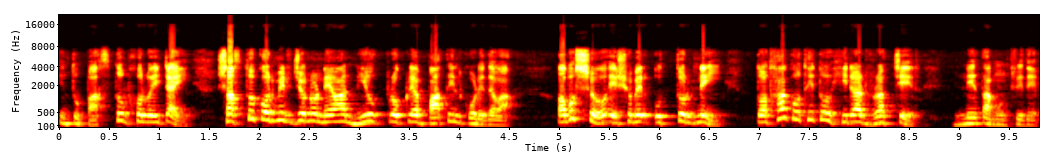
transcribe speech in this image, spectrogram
কিন্তু বাস্তব হলো এটাই, স্বাস্থ্যকর্মীর জন্য নেওয়া নিয়োগ প্রক্রিয়া বাতিল করে দেওয়া। অবশ্য এসবের উত্তর নেই তথাকথিত হীরার রাজ্যের নেতা মন্ত্রীদের।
